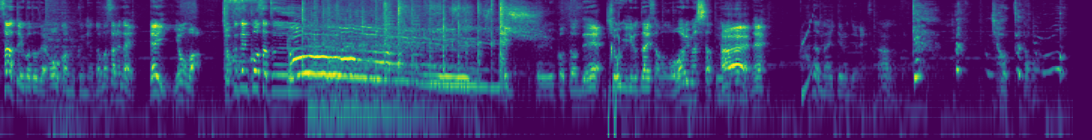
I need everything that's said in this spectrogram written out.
さあということで狼くんには騙されない。第4話。直前考察。はい。ということで衝撃の第3話が終わりましたということでね、まだ泣いてるんじゃないですかあなた。ちょっと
